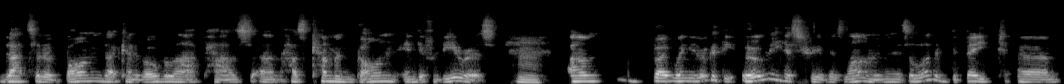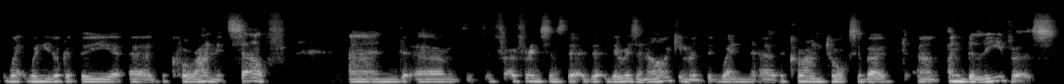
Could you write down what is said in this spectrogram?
that sort of bond, that kind of overlap has um, has come and gone in different eras. Hmm. Um, but when you look at the early history of Islam, I mean, there's a lot of debate um, when, when you look at the uh, the Quran itself. And um, for, for, instance, the, the, there is an argument that when uh, the Quran talks about um, unbelievers,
